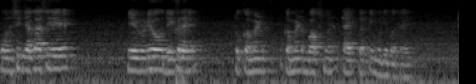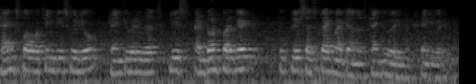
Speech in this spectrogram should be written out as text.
कौन सी जगह से ये वीडियो देख रहे हैं तो कमेंट कमेंट बॉक्स में टाइप करके मुझे बताइए। Thanks for watching this video thank you very much please and don't forget to please subscribe my channel thank you very much thank you very much.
